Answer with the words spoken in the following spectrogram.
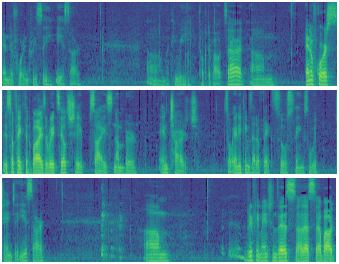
and therefore increase the ESR. Um, I think we talked about that. Um, and of course, it's affected by the red cell shape, size, number, and charge. So anything that affects those things would change the ESR. Um, briefly mention this, uh, that's about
